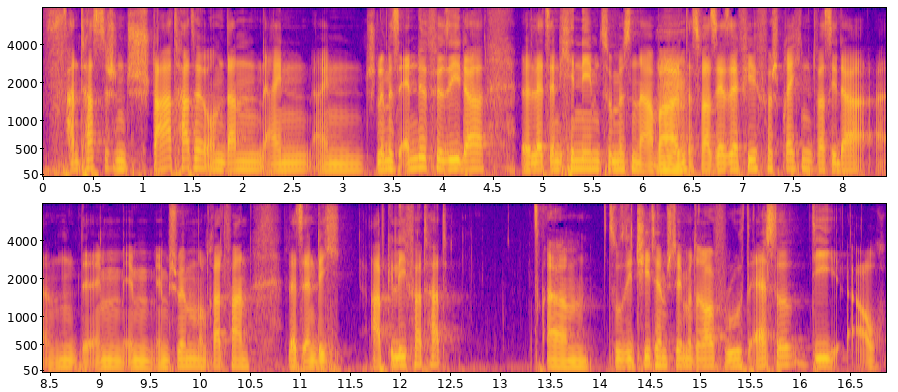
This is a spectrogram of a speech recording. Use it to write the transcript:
fantastischen Start hatte, um dann ein, ein schlimmes Ende für sie da äh, letztendlich hinnehmen zu müssen. Aber mhm. das war sehr, sehr vielversprechend, was sie da ähm, im, im, im Schwimmen und Radfahren letztendlich abgeliefert hat. Ähm, Susi Cheatham steht mit drauf, Ruth Astle, die auch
